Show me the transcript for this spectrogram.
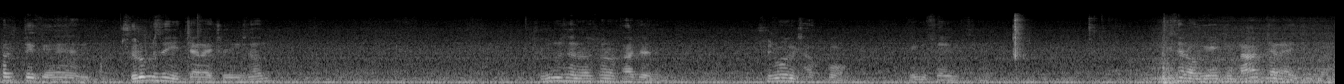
헐떡엔 주름선 있잖아요, 주름선. 주름선을 손을 가져야 됩니다. 주름을 잡고, 여기서 이렇게. 이 선하고 이게 지금 나왔잖아요, 지금.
